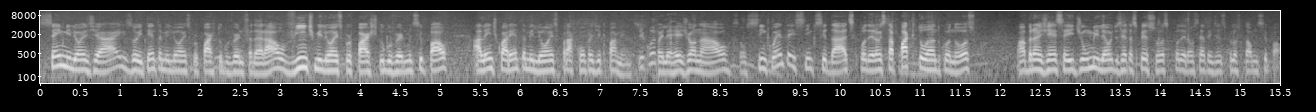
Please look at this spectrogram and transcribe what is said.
100 milhões de reais, 80 milhões por parte do governo federal, 20 milhões por parte do governo municipal, além de 40 milhões para a compra de equipamentos. Ele é regional, são 55 cidades que poderão estar pactuando conosco, uma abrangência aí de 1 milhão e 200 pessoas que poderão ser atendidas pelo Hospital Municipal.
